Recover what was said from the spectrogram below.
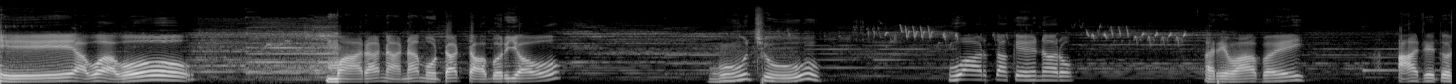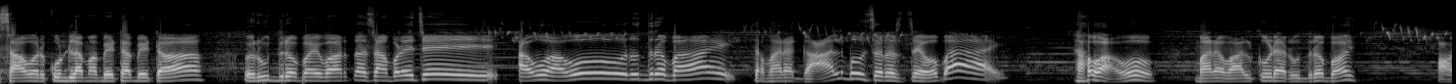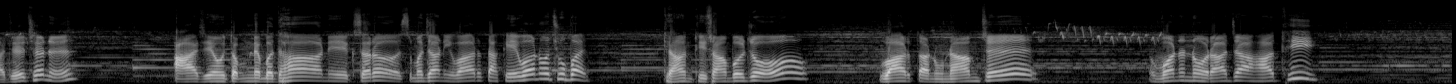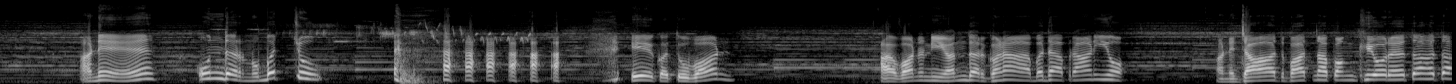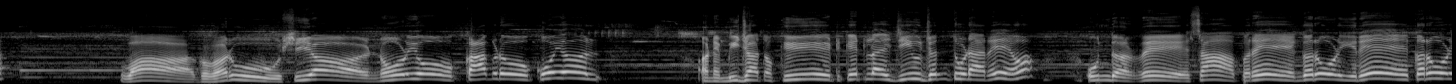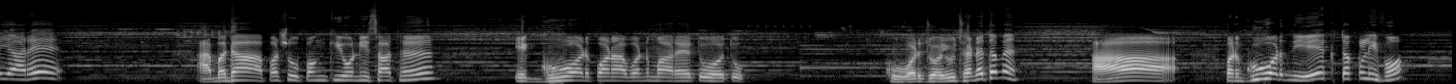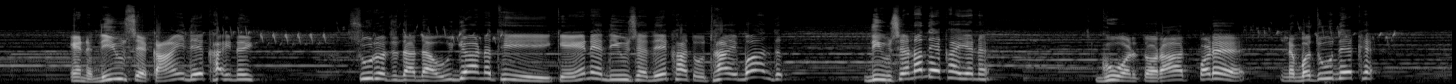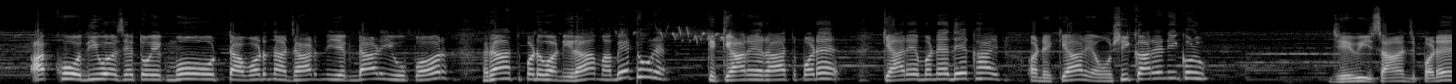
એ, આવો આવો. મારા નાના મોટા ટાબરિયાઓ, હું છું. વાર્તા કહેનારો. અરે વાહ ભાઈ, આજે તો સાવરકુંડલામાં બેઠા બેઠા રુદ્રભાઈ વાર્તા સાંભળે છે. આવો આવો, રુદ્રભાઈ, તમારા ગાલ બહુ સરસ છે હો ભાઈ. આવો આવો, મારા વાલકુડા રુદ્રભાઈ, આજે છે ને આજે હું તમને બધાને એક સરસ મજાની વાર્તા કહેવાનો છું ભાઈ. ધ્યાનથી સાંભળજો વાર્તાનું નામ છે વનનો રાજા હાથી અને ઉંદરનું બચ્ચું. એક હતું વન. આ વનની અંદર ઘણા બધા પ્રાણીઓ અને જાત ભાતના પંખીઓ રહેતા હતા. વાઘ, વરુ, શિયાળ, નોળિયો, કાગડો, કોયલ અને બીજા તો કેટ કેટલાય જીવ જંતુડા રે, હો. ઉંદર રે, સાપ રે, ગરોળી રે, કરોળિયા રે. આ બધા પશુ પંખીઓની સાથે એક ઘુવડ પણ આ વનમાં રહેતું હતું. ઘુવડ જોયું છે ને તમે? હા પણ ઘુવડની એક તકલીફ, હો. એને દિવસે કાંઈ દેખાય નહીં. સૂરજ દાદા ઉગ્યા નથી કે એને દિવસે દેખાતું થાય બંધ. દિવસે ન દેખાય એને. ઘુવડ તો રાત પડે ને બધું દેખે. આખો દિવસ એ તો એક મોટા વડના ઝાડની એક ડાળી ઉપર રાત પડવાની રાહમાં બેઠું રે કે ક્યારે રાત પડે, ક્યારે મને દેખાય અને ક્યારે હું શિકારે નીકળું. જેવી સાંજ પડે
